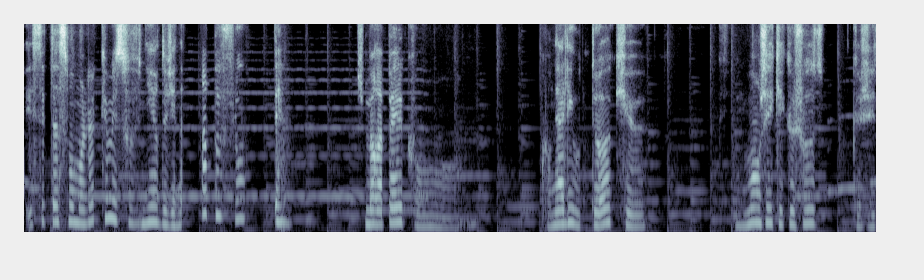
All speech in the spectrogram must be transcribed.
Et c'est à ce moment-là que mes souvenirs deviennent un peu flous. Je me rappelle qu'on qu'on est allé au dock, euh, manger quelque chose que j'ai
